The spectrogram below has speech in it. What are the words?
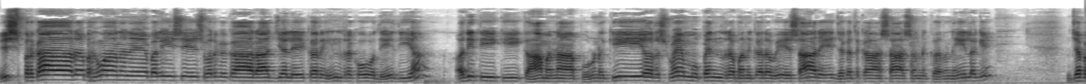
इस प्रकार भगवान ने बलि से स्वर्ग का राज्य लेकर इंद्र को दे दिया। अदिति की कामना पूर्ण की और स्वयं उपेंद्र बनकर वे सारे जगत का शासन करने लगे। जब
